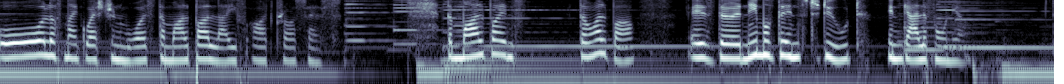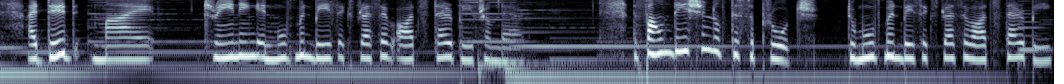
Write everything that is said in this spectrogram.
all of my question was Tamalpa life art process. Tamalpa, the Malpa is the name of the institute in California. I did my training in movement based expressive arts therapy from there. The foundation of this approach to movement based expressive arts therapy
